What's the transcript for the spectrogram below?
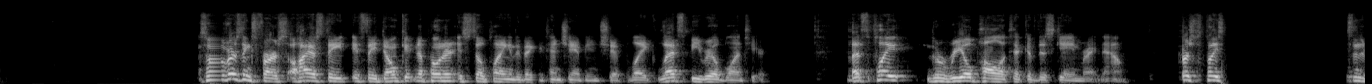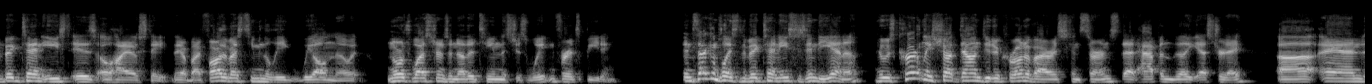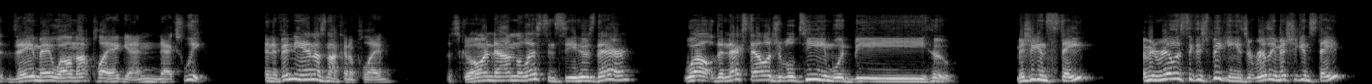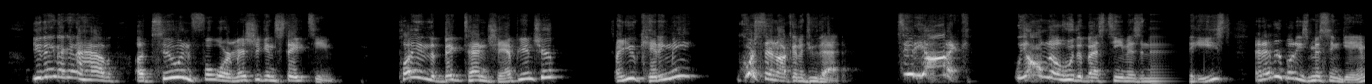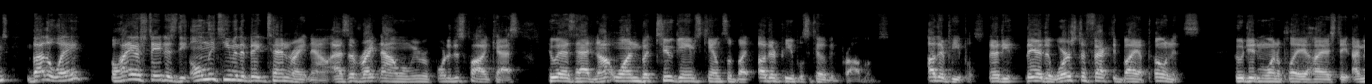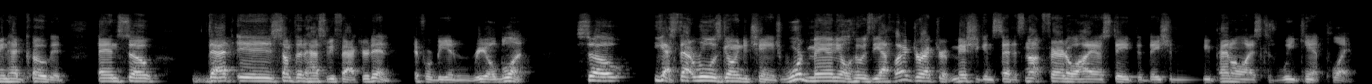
So first things first, Ohio State, if they don't get an opponent, is still playing in the Big Ten championship. Like, let's be real blunt here. Let's play the realpolitik of this game right now. First place in the Big Ten East is Ohio State. They are by far the best team in the league. We all know it. Northwestern's another team that's just waiting for its beating. In second place in the Big Ten East is Indiana, who is currently shut down due to coronavirus concerns that happened yesterday. Uh, and they may well not play again next week. And if Indiana's not going to play, let's go on down the list and see who's there. Well, the next eligible team would be who? Michigan State? I mean, realistically speaking, is it really Michigan State? You think they're going to have a two and four Michigan State team playing the Big Ten championship? Are you kidding me? Of course, they're not going to do that. It's idiotic. We all know who the best team is in the East, and everybody's missing games. By the way, Ohio State is the only team in the Big Ten right now, as of right now, when we reported this podcast, who has had not one but two games canceled by other people's COVID problems. Other people's. They're the they are the worst affected by opponents who didn't want to play Ohio State. I mean, had COVID, and so that is something that has to be factored in if we're being real blunt. So, yes, that rule is going to change. Warde Manuel, who is the athletic director at Michigan, said it's not fair to Ohio State that they should be penalized because we can't play.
